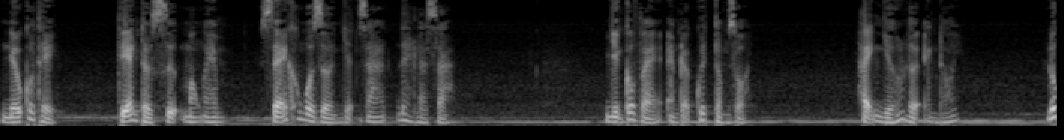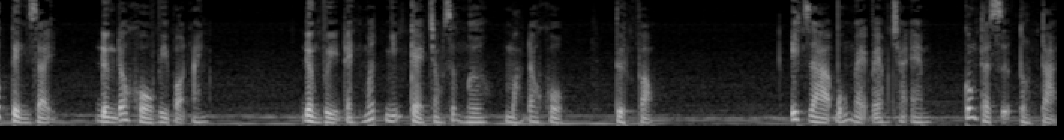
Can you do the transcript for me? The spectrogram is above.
Nếu có thể, thì anh thật sự mong em sẽ không bao giờ nhận ra đây là giả. Nhưng có vẻ em đã quyết tâm rồi. Hãy nhớ lời anh nói. Lúc tỉnh dậy, đừng đau khổ vì bọn anh. Đừng vì đánh mất những kẻ trong giấc mơ mà đau khổ, tuyệt vọng. Ít ra bố mẹ và em trai em cũng thật sự tồn tại.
